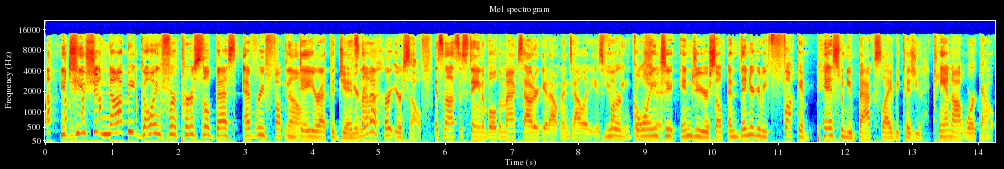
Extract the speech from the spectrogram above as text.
you, you should not be going for personal best every fucking No. day you're at the gym. You're going to hurt yourself. it's not sustainable. The max out or get out mentality is you are going bullshit. to injure yourself and then you're going to be fucking pissed when you backslide because you cannot work out.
